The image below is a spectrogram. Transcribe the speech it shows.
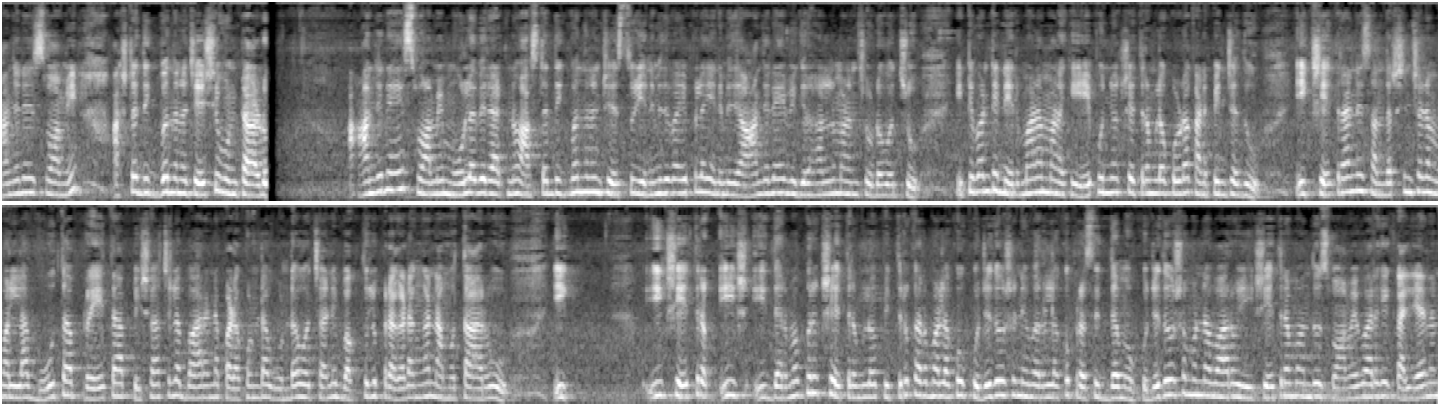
ఆంజనేయ స్వామి అష్టదిగ్బంధన చేసి ఉంటాడు. ఆంజనేయ స్వామి మూల విరాట్ను అష్టదిగ్బంధనం చేస్తూ ఎనిమిది వైపుల ఎనిమిది ఆంజనేయ విగ్రహాలను మనం చూడవచ్చు. ఇటువంటి నిర్మాణం మనకి ఏ పుణ్యక్షేత్రంలో కూడా కనిపించదు. ఈ క్షేత్రాన్ని సందర్శించడం వల్ల భూత ప్రేత పిశాచుల బారిన పడకుండా ఉండవచ్చని భక్తులు ప్రగడంగా నమ్ముతారు. ఈ ఈ క్షేత్రం ఈ ఈ ధర్మపురి క్షేత్రంలో పితృకర్మలకు కుజదోష నివారణలకు ప్రసిద్ధము. కుజదోషమున్న వారు ఈ క్షేత్రమందు స్వామివారికి కళ్యాణం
